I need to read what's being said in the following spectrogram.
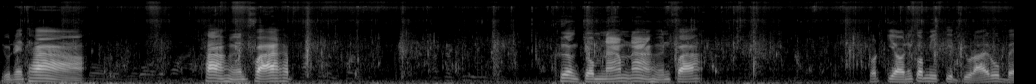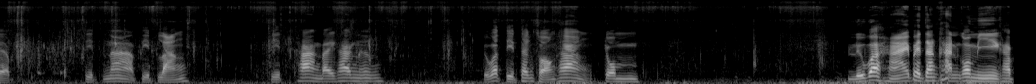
อยู่ในท่า ท่าเหินฟ้าครับ เครื่องจมน้ำหน้าเหินฟ้า รถเกี่ยวนี่ก็มีติดอยู่หลายรูปแบบ ติดหน้าติดหลัง ติดข้างใดข้างหนึ่งหรือว่าติดทั้งสองข้างจม หรือว่าหายไปทั้งคันก็มีครับ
